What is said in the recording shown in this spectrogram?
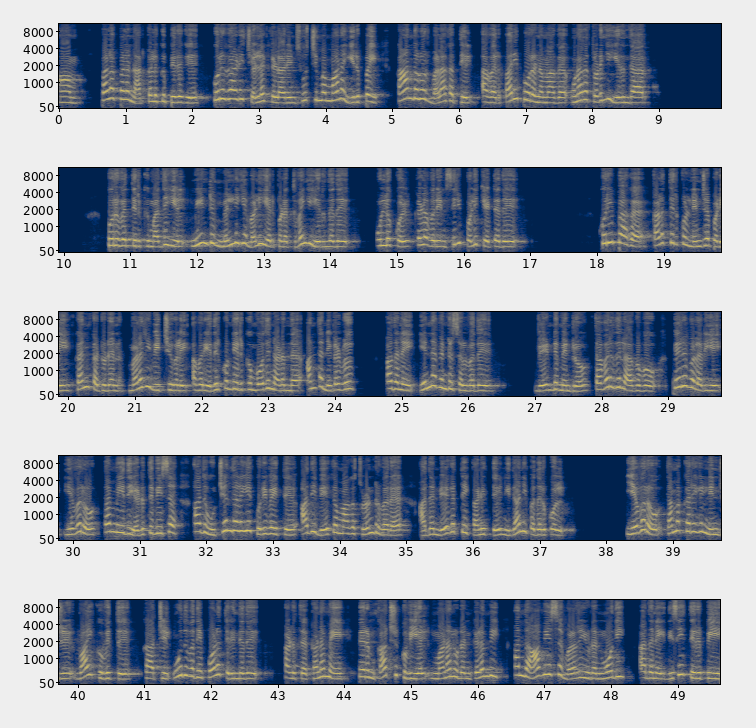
ஆம் பல பல நாட்களுக்கு பிறகு குறுகாடி செல்லக்கிழாரின் சூட்சிமமான இருப்பை காந்தலூர் வளாகத்தில் அவர் பரிபூரணமாக உணரத் தொடங்கி இருந்தார். புருவத்திற்கு மத்தியில் மீண்டும் மெல்லிய வழி ஏற்பட துவங்கி இருந்தது. உள்ளுக்குள் கிழவரின் சிரிப்பொலி கேட்டது. குறிப்பாக களத்திற்குள் நின்றபடி கண் கட்டுடன் வளரி வீச்சுகளை அவர் எதிர்கொண்டிருக்கும் போது நடந்த அந்த நிகழ்வு அதனை என்னவென்று சொல்வது? வேண்டுமென்றோ தவறுதலாகவோ பெருவளரியை எவரோ தம் மீது எடுத்து வீச அது உச்சந்தலையை குறிவைத்து அதிவேகமாக சுழன்று வர அதன் வேகத்தை கணித்து நிதானிப்பதற்குள் எவரோ தமக்கரையில் நின்று வாய் குவித்து காற்றில் ஊதுவதைப் போல தெரிந்தது. அடுத்த கணமே பெரும் காற்று குவியல் மணலுடன் கிளம்பி அந்த ஆவேச வளரியுடன் மோதி அதனை திசை திருப்பி.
